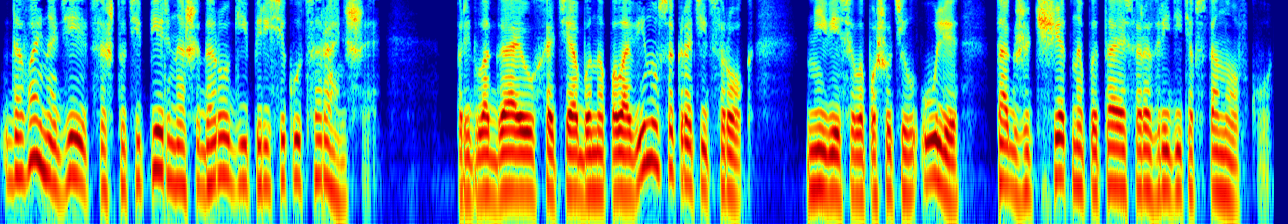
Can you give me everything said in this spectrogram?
«Давай надеяться, что теперь наши дороги пересекутся раньше». «Предлагаю хотя бы наполовину сократить срок», — невесело пошутил Ули, также тщетно пытаясь разрядить обстановку.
